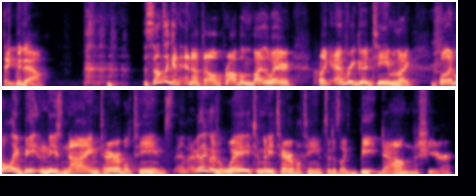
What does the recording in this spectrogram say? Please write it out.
Take me down. this sounds like an NFL problem, by the way. like every good team, like, well, they've only beaten these nine terrible teams, and I feel like there's way too many terrible teams to just like beat down this year.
